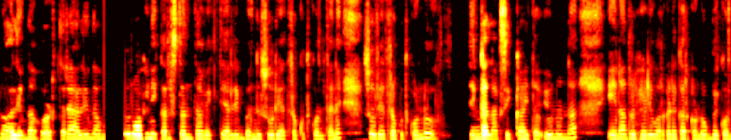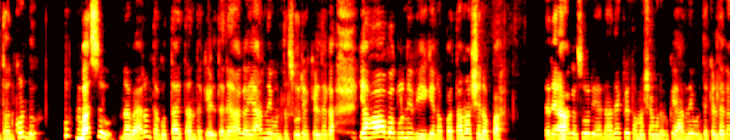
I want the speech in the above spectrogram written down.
ಅಲ್ಲಿಂದ ಹೊರಡ್ತಾರೆ. ಅಲ್ಲಿಂದ ರೋಹಿಣಿ ಕರೆಸ್ತಂಥ ವ್ಯಕ್ತಿ ಅಲ್ಲಿಗೆ ಬಂದು ಸೂರ್ಯ ಹತ್ರ ಕುತ್ಕೊತಾನೆ. ಸೂರ್ಯ ಹತ್ರ ಕುತ್ಕೊಂಡು ಸಿಂಗಲ್ಲಾಗಿ ಸಿಕ್ಕಾಯ್ತು. ಇವನನ್ನ ಏನಾದರೂ ಹೇಳಿ ಹೊರಗಡೆ ಕರ್ಕೊಂಡು ಹೋಗ್ಬೇಕು ಅಂತ ಅಂದ್ಕೊಂಡು ಬಸ್ಸು, ನಾವು ಯಾರು ಅಂತ ಗೊತ್ತಾಯ್ತಾ ಅಂತ ಕೇಳ್ತಾನೆ. ಆಗ ಯಾರು ನೀವು ಅಂತ ಸೂರ್ಯ ಕೇಳಿದಾಗ, ಯಾವಾಗಲೂ ನೀವು ಹೀಗೇನಪ್ಪ, ತಮಾಷೆನಪ್ಪ? ಅಂತಾನೆ. ಆಗ ಸೂರ್ಯ ನಾನ್ಯಾಕ್ರೆ ತಮಾಷೆ ಮಾಡಬೇಕು? ಯಾರು ನೀವು ಅಂತ ಕೇಳಿದಾಗ,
